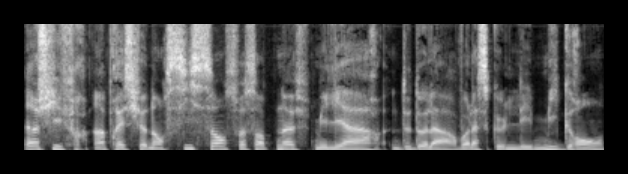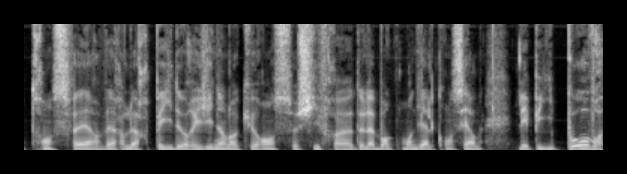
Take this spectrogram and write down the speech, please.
Un chiffre impressionnant, 669 milliards de dollars. Voilà ce que les migrants transfèrent vers leur pays d'origine. En l'occurrence, ce chiffre de la Banque mondiale concerne les pays pauvres.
